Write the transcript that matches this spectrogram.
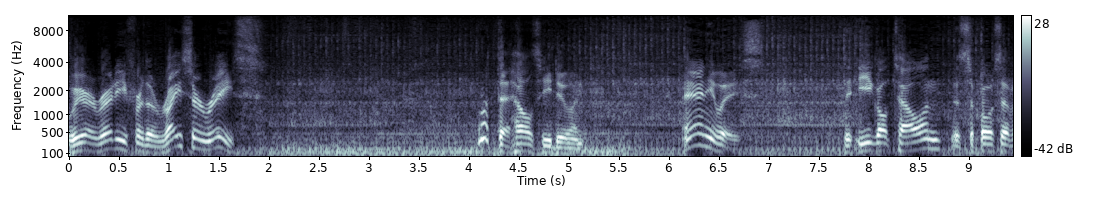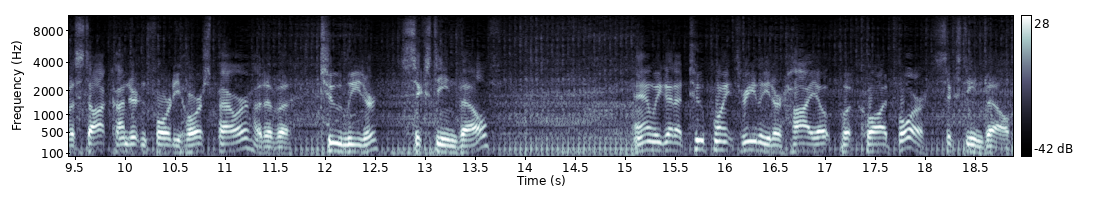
We are ready for the Ricer race. What the hell's he doing? Anyways, the Eagle Talon is supposed to have a stock 140 horsepower out of a 2 liter 16 valve. And we got a 2.3 liter high output quad 4 16 valve.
